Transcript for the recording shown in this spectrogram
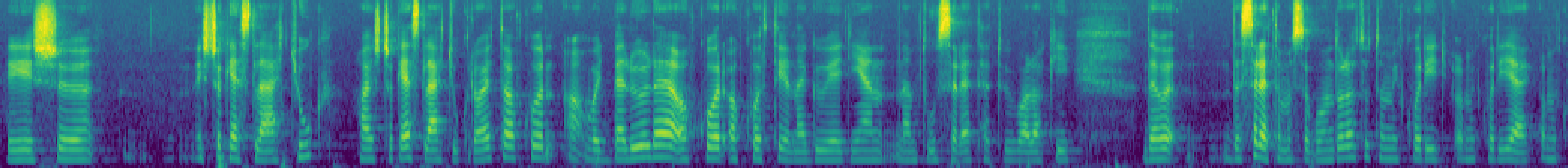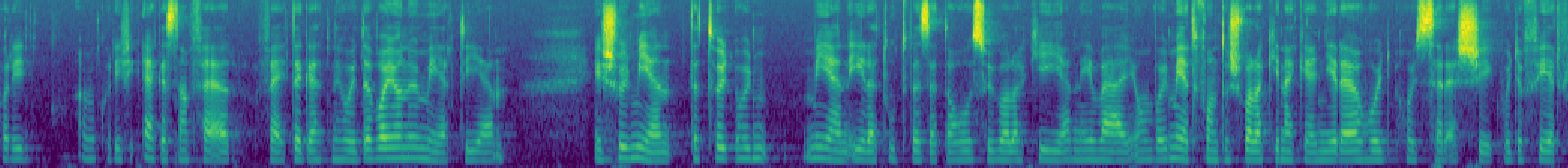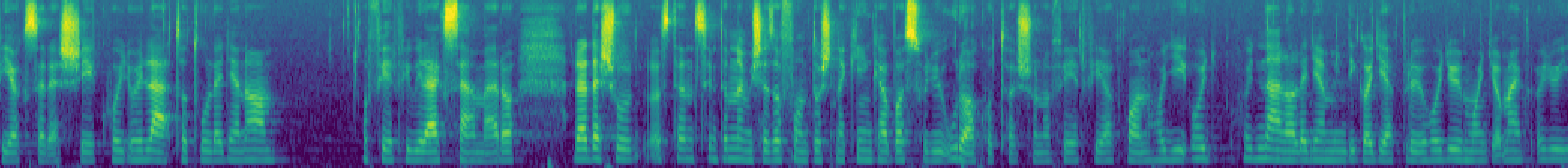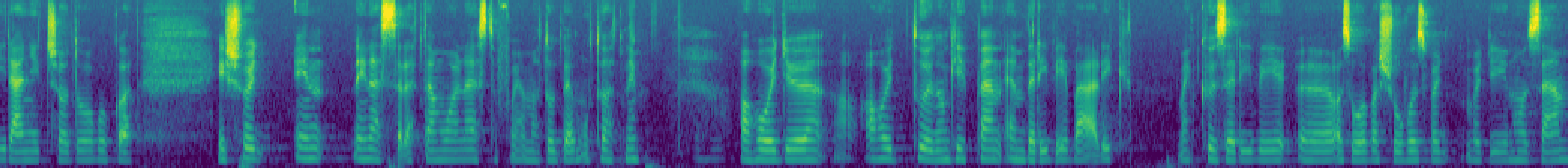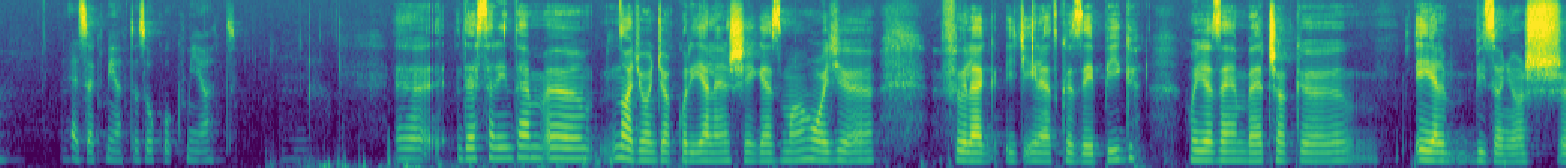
és, és csak ezt látjuk, ha ezt csak ezt látjuk rajta, akkor, vagy belőle, akkor, akkor tényleg ő egy ilyen nem túl szerethető valaki. De, de szeretem azt a gondolatot, amikor így, amikor így, amikor így, amikor így elkezdtem felfejtegetni, hogy de vajon ő miért ilyen? És hogy milyen, tehát hogy, hogy milyen életút vezet ahhoz, hogy valaki ilyenné váljon, vagy miért fontos valakinek ennyire, hogy, hogy szeressék, hogy a férfiak szeressék, hogy, hogy látható legyen a, a férfi világ számára. Ráadásul aztán szerintem nem is ez a fontos neki, inkább az, hogy ő uralkodhasson a férfiakon, hogy, hogy, hogy nála legyen mindig a gyeplő, hogy ő mondja meg, hogy ő irányítsa a dolgokat. És hogy én, én ezt szerettem volna ezt a folyamatot bemutatni, ahogy, ahogy tulajdonképpen emberivé válik, meg közelivé az olvasóhoz, vagy, vagy én hozzám, ezek miatt, az okok miatt. De szerintem nagyon gyakori jelenség ez ma, hogy főleg így életközépig, hogy az ember csak él bizonyos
